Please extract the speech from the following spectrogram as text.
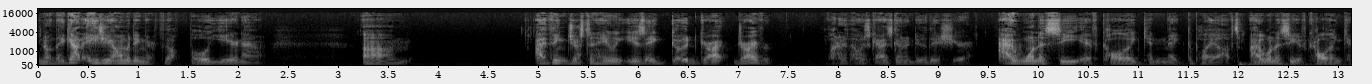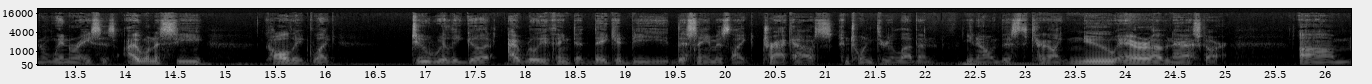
You know, they got AJ Allmendinger for the full year now. Um, I think Justin Haley is a good dri- driver. What are those guys going to do this year? I want to see if Kaulig can make the playoffs. I want to see if Kaulig can win races. I want to see Kaulig like do really good. I really think that they could be the same as like Trackhouse in 23XI. You know, this kind of like new era of NASCAR. Um,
